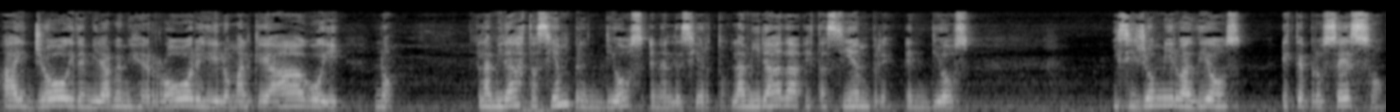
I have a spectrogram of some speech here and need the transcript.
ay yo y de mirarme mis errores y lo mal que hago y no. La mirada está siempre en Dios en el desierto. La mirada está siempre en Dios. Y si yo miro a Dios, este proceso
